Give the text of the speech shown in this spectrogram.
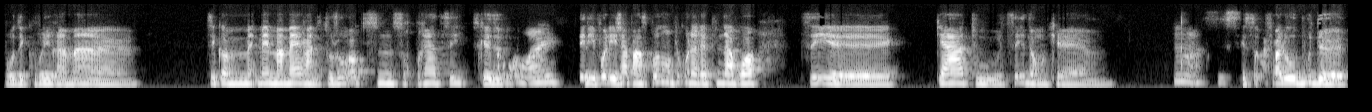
pour découvrir vraiment. Euh, tu sais, comme même ma mère, elle dit toujours Oh, tu me surprends, tu sais. Parce que des fois, les gens ne pensent pas non plus qu'on aurait pu en avoir, tu sais, euh, quatre ou, tu sais, donc. Ah, c'est ça. Il faut aller au bout de,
